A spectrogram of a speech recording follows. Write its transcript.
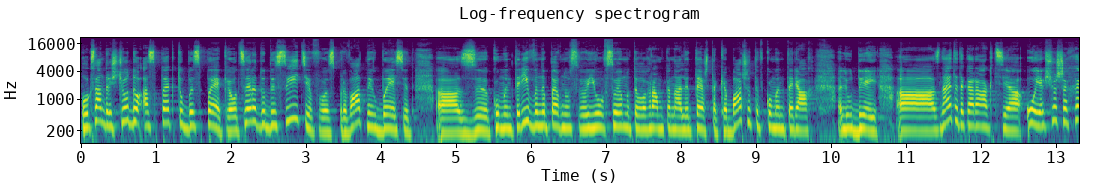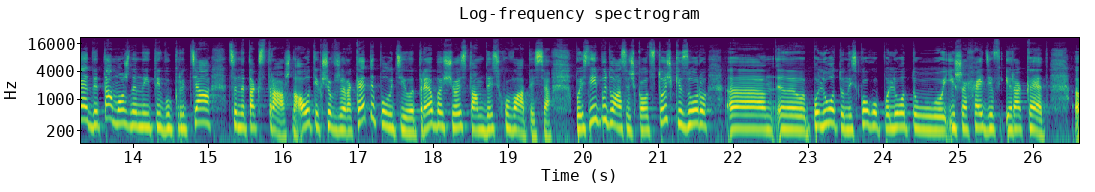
Олександре, щодо аспекту безпеки, от серед одеситів е, з приватних бесід, з коментарів, ви напевно в свою в своєму телеграм-каналі теж таке бачите в коментарях людей. Знаєте, така реакція: о, якщо шахеди, та можна не йти в укриття, це не так страшно. А от якщо вже ракети полетіли, треба щось там десь ховатися. Поясніть, будь ласка, от з точки зору е, е, польоту, низького польоту і шахедів, і ракет. Е,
